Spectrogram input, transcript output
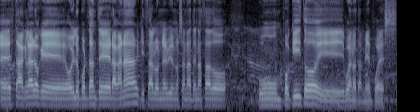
Eh, está claro que hoy lo importante era ganar, quizás los nervios nos han atenazado un poquito y bueno, también pues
